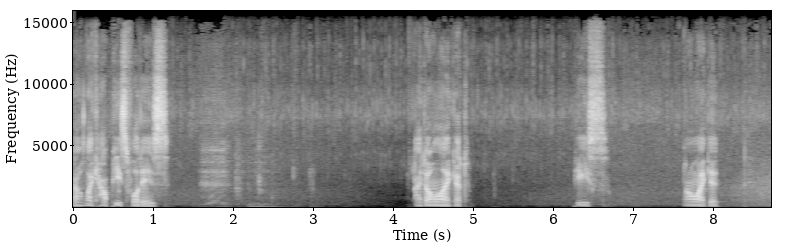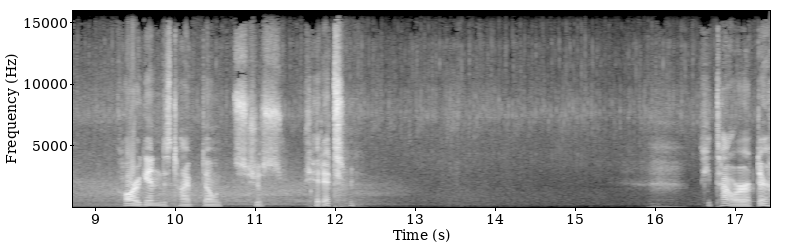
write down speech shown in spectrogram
Don't like how peaceful it is. I don't like it. Peace. I don't like it. Car again, this time don't just hit it. See tower up there.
